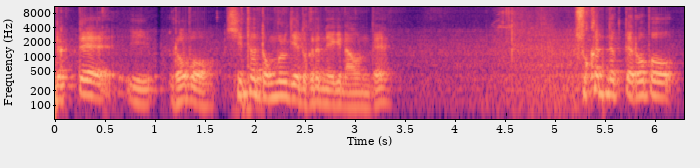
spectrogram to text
늑대 이 로보, 시턴 동물계에도 그런 얘기 나오는데 수컷 늑대 로보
